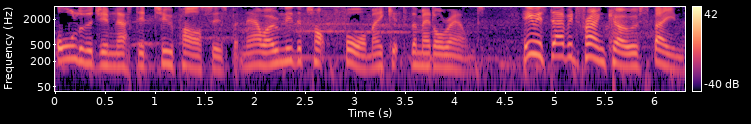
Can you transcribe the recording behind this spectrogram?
all of the gymnasts did two passes, but now only the top four make it to the medal round. Here is David Franco of Spain,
